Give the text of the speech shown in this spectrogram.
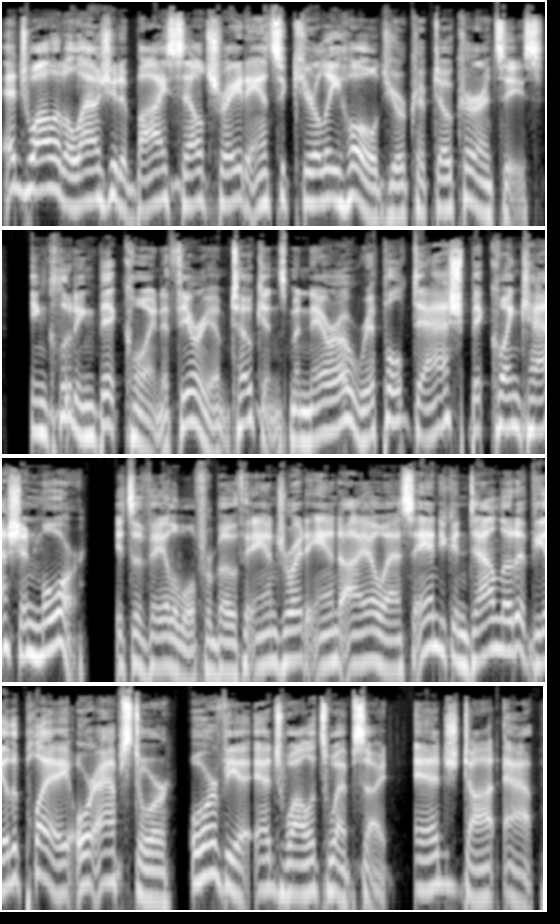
Edge Wallet allows you to buy, sell, trade, and securely hold your cryptocurrencies, including Bitcoin, Ethereum, tokens, Monero, Ripple, Dash, Bitcoin Cash, and more. It's available for both Android and iOS, and you can download it via the Play or App Store or via Edge Wallet's website, edge.app.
